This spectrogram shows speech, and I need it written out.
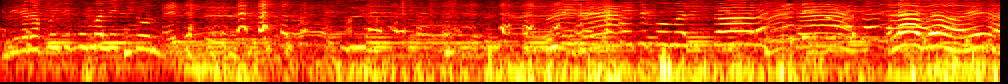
Hindi ka na pwede bumalik doon. Hindi ka na pwede bumalik doon. Wala ba? Ayun na.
